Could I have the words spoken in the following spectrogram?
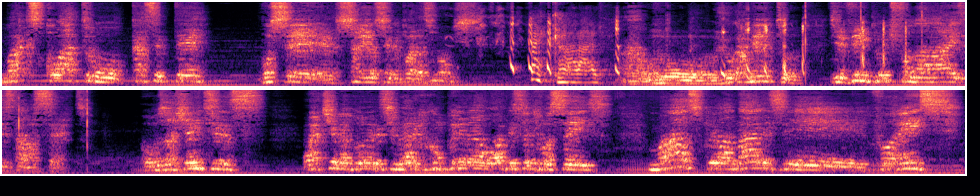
Max 4, KCT Você saiu sem limpar as mãos. Ai, caralho. Ah, o julgamento de Vimple Fonanais estava certo. Os agentes atiradores tiveram que cumprir a óbvio de vocês, mas pela análise forense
